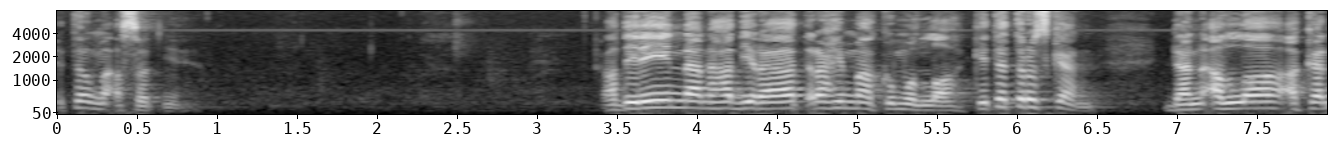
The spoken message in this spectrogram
Itu maksudnya. Hadirin dan hadirat rahimakumullah. Kita teruskan. Dan Allah akan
